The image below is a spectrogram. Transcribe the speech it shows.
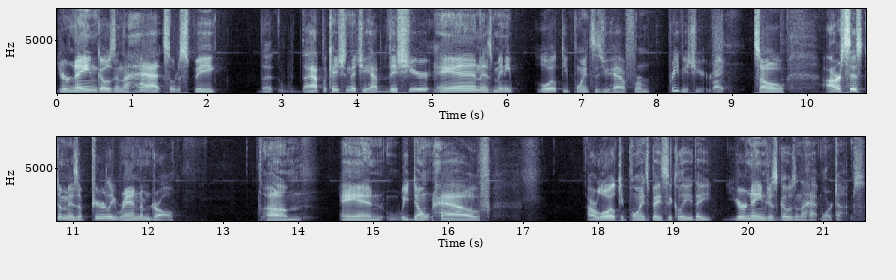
your name goes in the hat, so to speak, the the application that you have this year and as many loyalty points as you have from previous years. Right. So our system is a purely random draw. Um, and we don't have our loyalty points basically they your name just goes in the hat more times.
